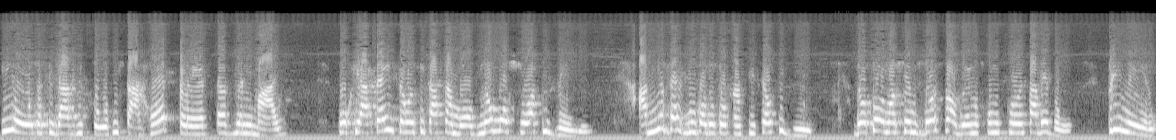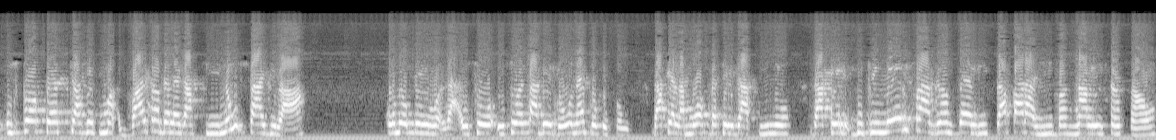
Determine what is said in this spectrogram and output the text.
e hoje a cidade de Souza está repleta de animais, porque até então esse castramóvel não mostrou a que veio. A minha pergunta ao doutor Francisco é o seguinte, doutor, nós temos dois problemas como o senhor é sabedor. Primeiro, os processos que a gente vai para a delegacia e não sai de lá, como eu tenho, eu sou, eu sou sabedor, né, professor, daquela morte daquele gatinho, daquele, do primeiro flagrante delito da Paraíba na lei sanção,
